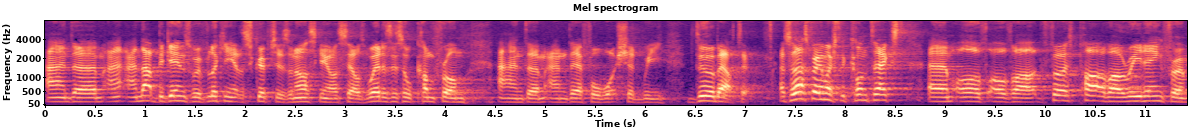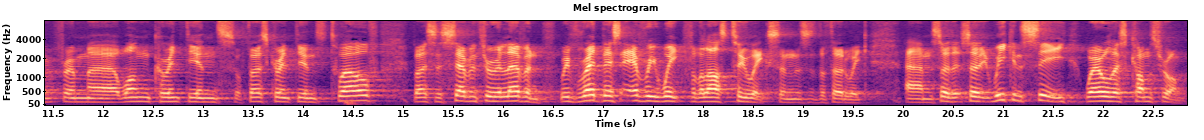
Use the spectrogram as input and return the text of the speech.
and, um, and, that begins with looking at the scriptures and asking ourselves, where does this all come from? And, um, and therefore, what should we do about it? And so that's very much the context um, of, of our, first part of our reading from, from uh, 1 Corinthians or 1 Corinthians 12, verses 7 through 11. We've read this every week for the last two weeks, and this is the third week, um, so, that, so that we can see where all this comes from.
